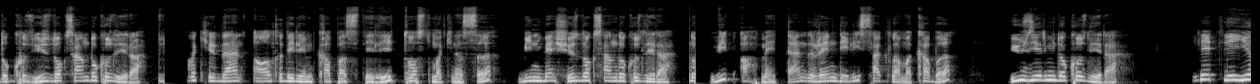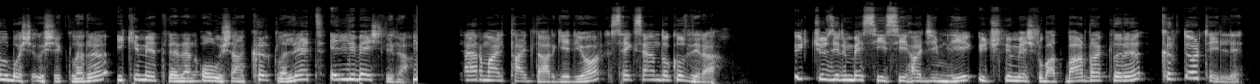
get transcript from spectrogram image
999 lira. Fakirden 6 dilim kapasiteli tost makinesi 1599 lira. VIP Ahmet'ten rendeli saklama kabı 129 lira. LED'li yılbaşı ışıkları 2 metreden oluşan 40'lı LED 55 lira. Termal taytlar geliyor 89 lira. 325 cc hacimli üçlü meşrubat bardakları 44.50.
